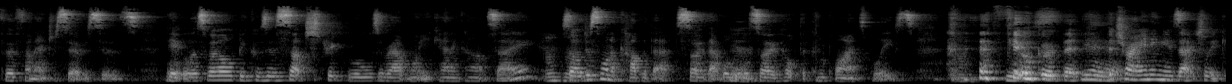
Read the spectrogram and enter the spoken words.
for financial services people as well, because there's such strict rules around what you can and can't say. So I just want to cover that, so that will Yeah. also help the compliance police Yes. feel good that Yeah. the training is actually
